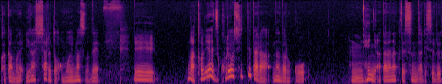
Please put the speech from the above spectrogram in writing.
方もねいらっしゃると思いますので。でまあとりあえずこれを知ってたら何だろうこううん、変に当たらなくて済んだりする、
